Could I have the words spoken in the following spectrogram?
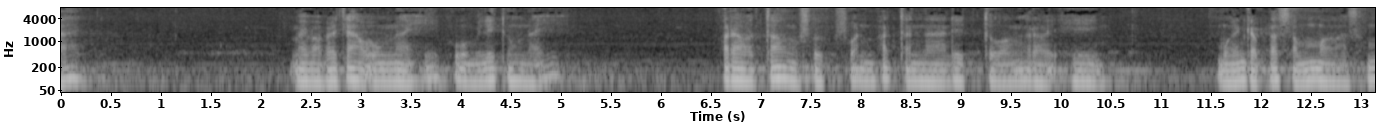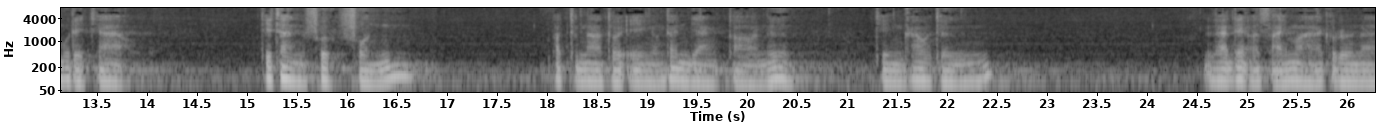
ได้ ไม่ว่าพระเจ้าองค์ไหน ผู้มีฤทธิ์องค์ไหน เราต้องฝึกฝนพัฒนาด้วยตัวของเราเอง เหมือนกับพระสัมมาสัมพุทธเจ้า ที่ท่านฝึกฝน พัฒนาตัวเองของท่านอย่างต่อเนื่อง จึงเข้าถึง และได้อาศัยมหากรุณา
